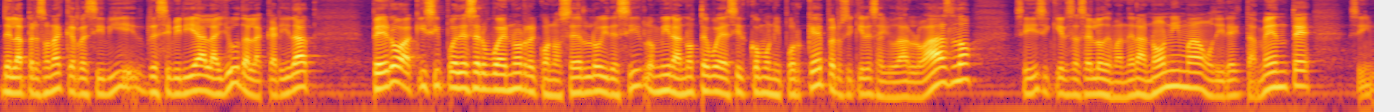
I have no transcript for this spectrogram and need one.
de la persona que recibí, recibiría la ayuda, la caridad pero aquí sí puede ser bueno reconocerlo y decirlo, mira, no te voy a decir cómo ni por qué, pero si quieres ayudarlo, hazlo, ¿sí? si quieres hacerlo de manera anónima o directamente, ¿sí?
